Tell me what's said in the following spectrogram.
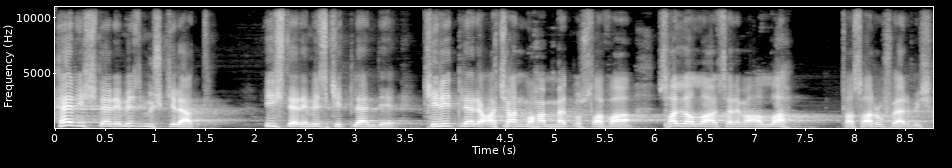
Her işlerimiz müşkilat. İşlerimiz kilitlendi. Kilitleri açan Muhammed Mustafa sallallahu aleyhi ve selleme Allah tasarruf vermiş.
